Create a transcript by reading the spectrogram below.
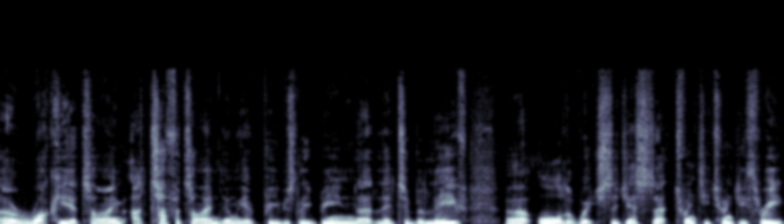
a rockier time, a tougher time than we have previously been uh, led to believe, uh, all of which suggests that 2023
